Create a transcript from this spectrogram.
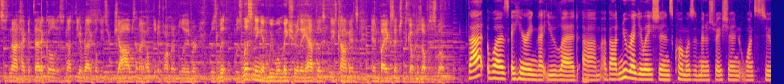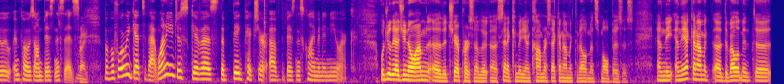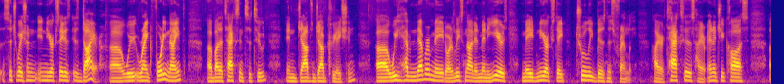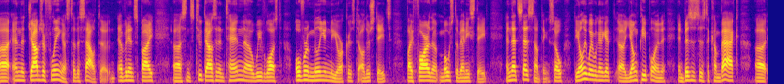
This is not hypothetical. This is not theoretical. These are jobs, and I hope the Department of Labor was, li was listening, and we will make sure they have those, these comments, and by extension, the governor's office as well. That was a hearing that you led um, about new regulations Cuomo's administration wants to impose on businesses. Right. But before we get to that, why don't you just give us the big picture of the business climate in New York? Well, Julie, as you know, I'm uh, the chairperson of the uh, Senate Committee on Commerce, Economic Development, Small Business. And the, and the economic uh, development uh, situation in New York State is, is dire. Uh, we rank 49th uh, by the Tax Institute in jobs and job creation. Uh, we have never made, or at least not in many years, made New York State truly business friendly. Higher taxes, higher energy costs, uh, and the jobs are fleeing us to the south. Evidenced by, since 2010, uh, we've lost over a million New Yorkers to other states, by far the most of any state, and that says something. So the only way we're going to get uh, young people and, and businesses to come back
